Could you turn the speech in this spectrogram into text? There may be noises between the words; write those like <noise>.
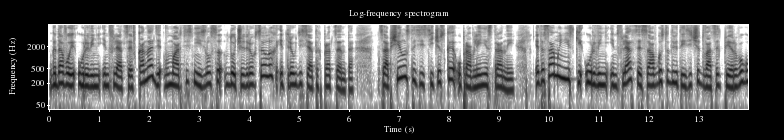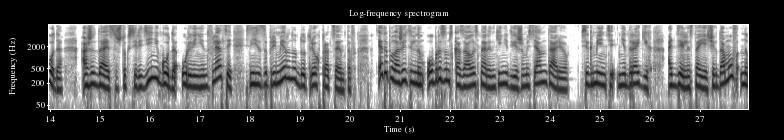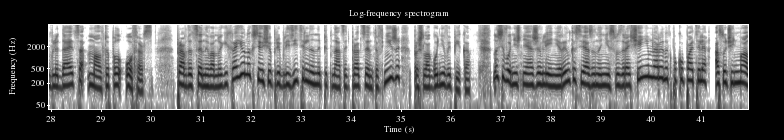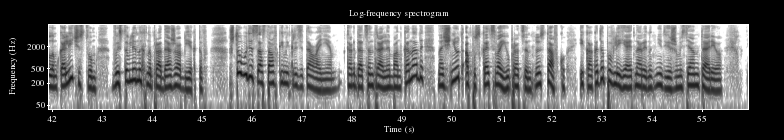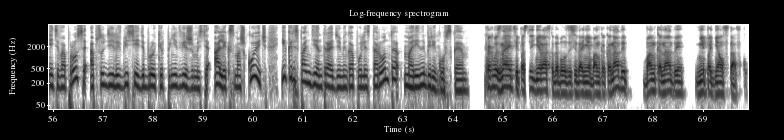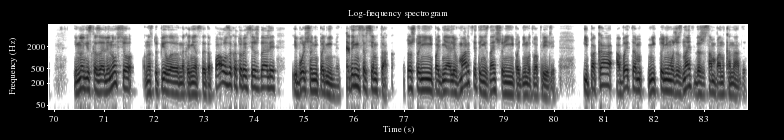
Годовой уровень инфляции в Канаде в марте снизился до 4,3%, сообщило статистическое управление страны. Это самый низкий уровень инфляции с августа 2021 года. Ожидается, что к середине года уровень инфляции снизится примерно до 3%. Это положительным образом сказалось на рынке недвижимости Онтарио. В сегменте недорогих отдельно стоящих домов наблюдается multiple offers. Правда, цены во многих районах все еще приблизительно на 15% ниже прошлогоднего пика. Но сегодняшнее оживление рынка связано не с возвращением на рынок покупателя, а с очень малым количеством выставленных на продажу объектов. Что будет со ставками кредитования, когда Центральный банк Канады начнет опускать свою процентную ставку и как это повлияет на рынок недвижимости? Недвижимости Онтарио. Эти вопросы обсудили в беседе брокер по недвижимости Алекс Машкович и корреспондент радио «Мегаполис Торонто» Марина Береговская. Как вы знаете, последний раз, когда было заседание Банка Канады, Банк Канады не поднял ставку. И многие сказали, ну все, наступила наконец-то эта пауза, которую все ждали, и больше не поднимет. Это не совсем так. То, что они не подняли в марте, это не значит, что они не поднимут в апреле. И пока об этом никто не может знать, даже сам Банк Канады.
